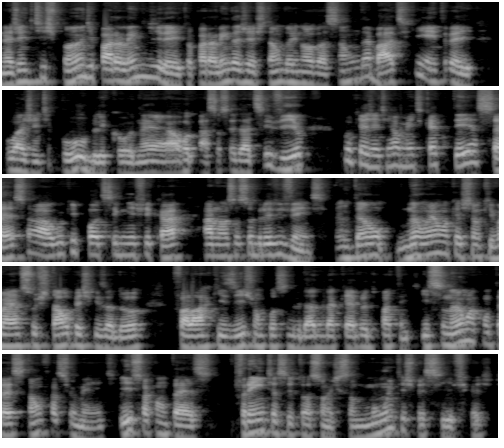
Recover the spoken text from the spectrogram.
né, a gente expande para além do direito, para além da gestão da inovação, um debate que entra aí o agente público, né, a, a sociedade civil, porque a gente realmente quer ter acesso a algo que pode significar a nossa sobrevivência. Então, não é uma questão que vai assustar o pesquisador falar que existe uma possibilidade da quebra de patente. Isso não acontece tão facilmente. Isso acontece frente a situações que são muito específicas,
